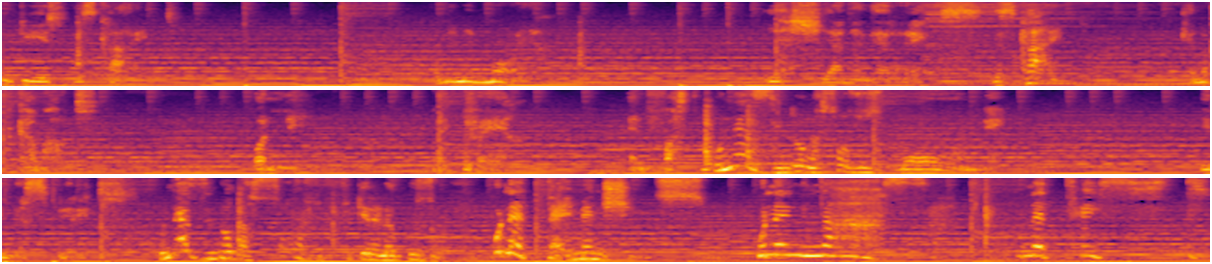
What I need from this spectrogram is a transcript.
Uthi uyesu is kind onemimoya the rex. this kind cannot come out. Only by prayer and fasting. Kunezinto ongasoze uzibone in the spirit. Kunezinto ongasoze ufikelele kuzo. Kune-dimensions kunencasa kune-taste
